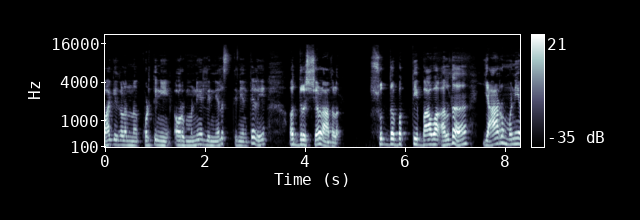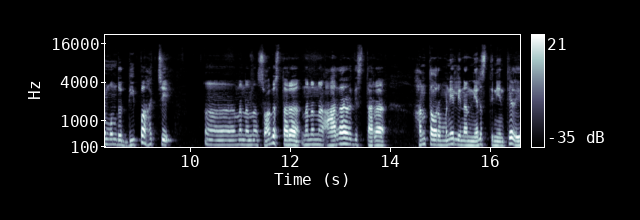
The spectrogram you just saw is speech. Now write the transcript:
ಭಾಗ್ಯಗಳನ್ನು ಕೊಡ್ತೀನಿ, ಅವ್ರ ಮನೆಯಲ್ಲಿ ನೆಲೆಸ್ತೀನಿ ಅಂತೇಳಿ ಅದೃಶ್ಯಳಾದಳು. ಶುದ್ಧ ಭಕ್ತಿ ಭಾವ ಅಲ್ದ ಯಾರು ಮನೆಯ ಮುಂದೆ ದೀಪ ಹಚ್ಚಿ ನನ್ನನ್ನು ಸ್ವಾಗತಿಸ್ತಾರ ನನ್ನನ್ನು ಆರಾಧಿಸ್ತಾರ, ಅಂಥವ್ರ ಮನೆಯಲ್ಲಿ ನಾನು ನೆಲೆಸ್ತೀನಿ ಅಂತೇಳಿ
